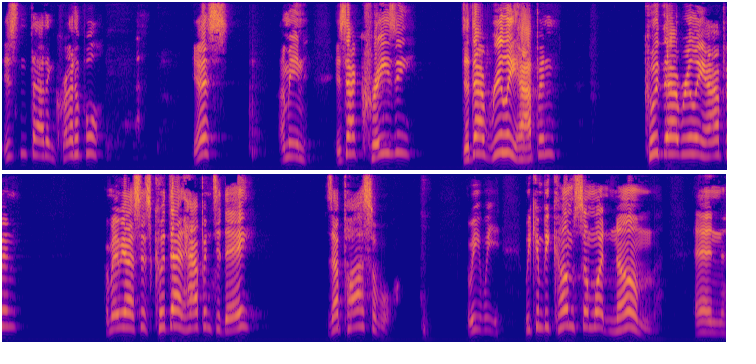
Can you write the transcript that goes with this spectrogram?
Isn't that incredible? Yes? I mean, is that crazy? Did that really happen? Could that really happen? Or maybe I says, could that happen today? Is that possible? We, we, we can become somewhat numb and,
